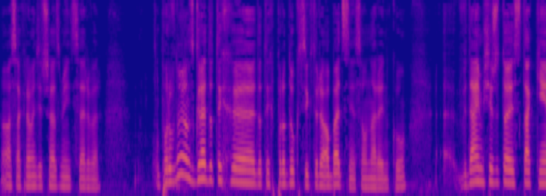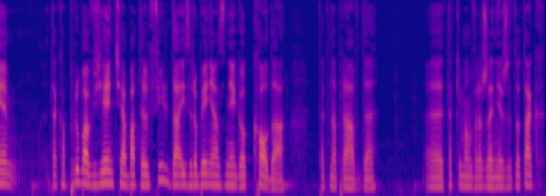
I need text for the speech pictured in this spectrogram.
O, sakra, będzie trzeba zmienić serwer. Porównując grę do tych, e, do tych produkcji, które obecnie są na rynku, e, wydaje mi się, że to jest takie, taka próba wzięcia Battlefielda i zrobienia z niego koda, tak naprawdę. E, takie mam wrażenie, że to tak,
